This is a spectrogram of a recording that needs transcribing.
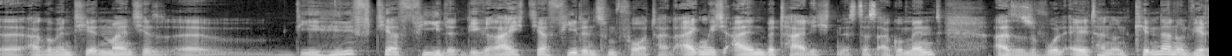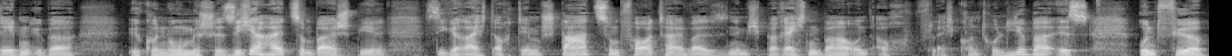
äh, argumentieren manche äh, die hilft ja vielen, die reicht ja vielen zum Vorteil. Eigentlich allen Beteiligten ist das Argument, also sowohl Eltern und Kindern. Und wir reden über ökonomische Sicherheit zum Beispiel. Sie gereicht auch dem Staat zum Vorteil, weil sie nämlich berechenbar und auch vielleicht kontrollierbar ist. Und für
